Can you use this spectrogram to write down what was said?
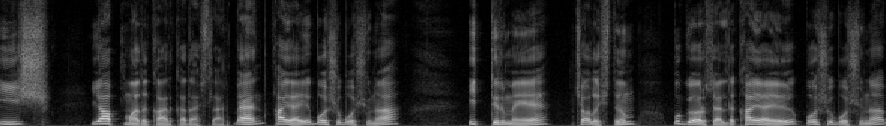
iş yapmadık arkadaşlar. Ben kayayı boşu boşuna ittirmeye çalıştım. Bu görselde kayayı boşu boşuna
